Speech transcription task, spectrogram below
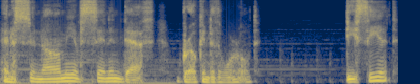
and a tsunami of sin and death broke into the world. Do you see it?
